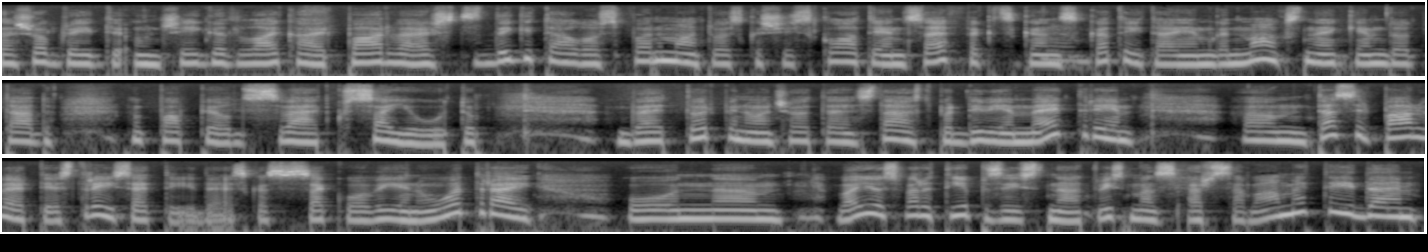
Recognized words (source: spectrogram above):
eh, šobrīd un šī gada laikā ir pārvērsts digitālos formātos, ka šis klātienes efekts gan Jā. skatītājiem, gan māksliniekiem dod tādu nu, papildus svētku sajūtu. Bet turpinot šo stāstu par diviem metriem, um, tas ir pārvērties trīs etīdēs, kas seko viena otrai. Un, um, vai jūs varat iepazīstināt? Iepazīstināt vismaz ar savām metīdēm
